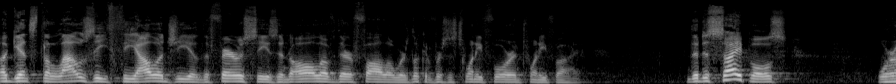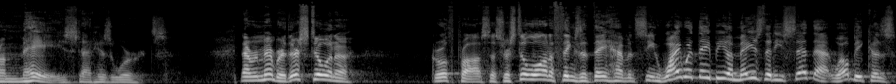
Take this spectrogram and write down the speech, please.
against the lousy theology of the Pharisees and all of their followers. Look at verses 24 and 25. The disciples were amazed at his words. Now remember, they're still in a growth process. There's still a lot of things that they haven't seen. Why would they be amazed that he said that? Well, because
